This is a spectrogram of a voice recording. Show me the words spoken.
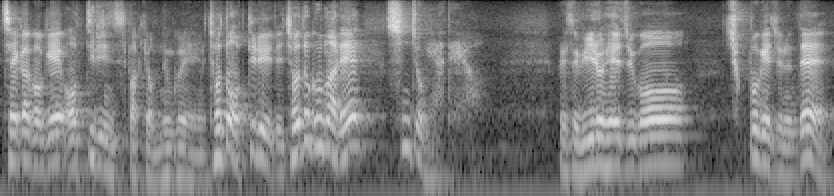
제가 거기에 엎드리는 수밖에 없는 거예요. 저도 엎드려야 돼요. 저도 그 말에 순종해야 돼요. 그래서 위로해주고 축복해주는데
